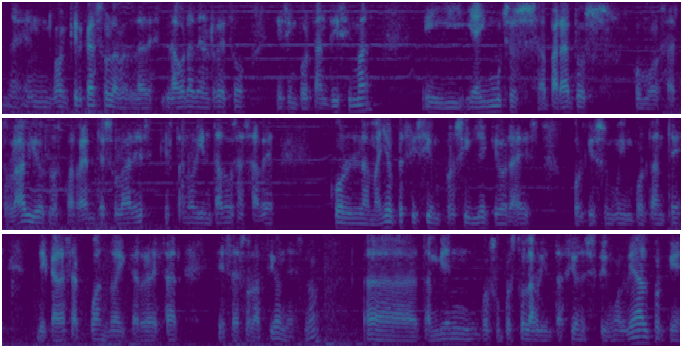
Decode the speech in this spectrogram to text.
en cualquier caso, la, hora del rezo es importantísima y, hay muchos aparatos como los astrolabios, los cuadrantes solares, que están orientados a saber con la mayor precisión posible qué hora es, porque eso es muy importante de cara a cuándo hay que realizar esas oraciones, ¿no? Ah, también, por supuesto, la orientación es primordial, porque,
